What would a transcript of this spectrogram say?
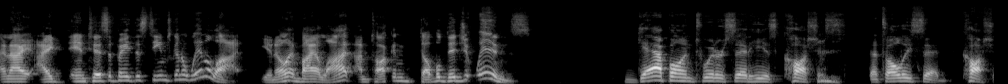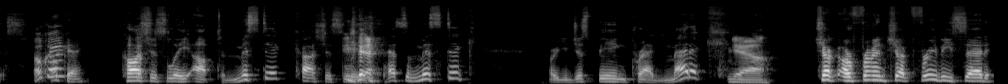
and I I anticipate this team's going to win a lot, you know, and by a lot, I'm talking double digit wins. Gap on Twitter said he is cautious. That's all he said. Cautious. Okay. Okay. Cautiously optimistic, cautiously yeah. pessimistic. Are you just being pragmatic? Yeah. Chuck, our friend Chuck Freebie said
